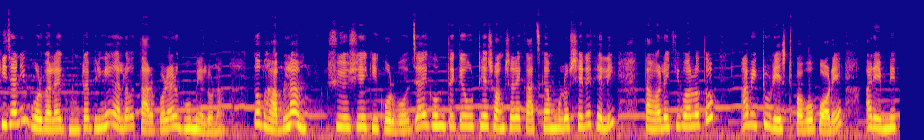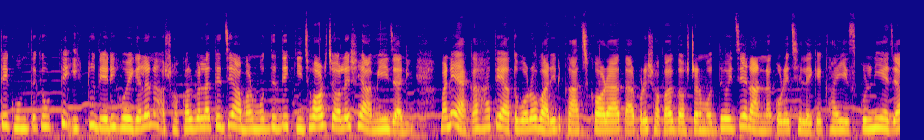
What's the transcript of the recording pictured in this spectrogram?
কি জানি ভোরবেলায় ঘুমটা ভেঙে গেল, তারপরে আর ঘুম এলো না। তো ভাবলাম শুয়ে শুয়ে কি করব? যাই ঘুম থেকে উঠে সংসারে কাজকামগুলো সেরে ফেলি, তাহলে কি বলো তো আমি একটু রেস্ট পাবো পরে। আর এমনিতে ঘুম থেকে উঠতে একটু দেরি হয়ে গেলে না, সকালবেলাতে যে আমার মধ্যে দিয়ে কী ঝড় চলে সে আমিই জানি। মানে একা হাতে এত বড় বাড়ির কাজ করা, তারপরে সকাল দশটার মধ্যে ওই যে রান্না করে ছেলেকে খাই, স্কুল নিয়ে যা,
